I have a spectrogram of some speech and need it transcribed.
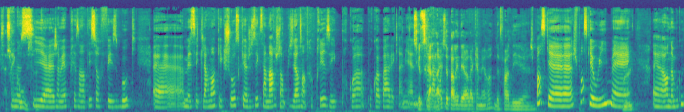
ça Je me cool, suis euh, jamais présentée sur Facebook. Euh, mais c'est clairement quelque chose que je sais que ça marche dans plusieurs entreprises et pourquoi, pourquoi pas avec la mienne. Est-ce que tu serais à l'aise de parler derrière la caméra, de faire des... euh, Je pense que, je pense que oui, mais Ouais. euh, on a beaucoup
